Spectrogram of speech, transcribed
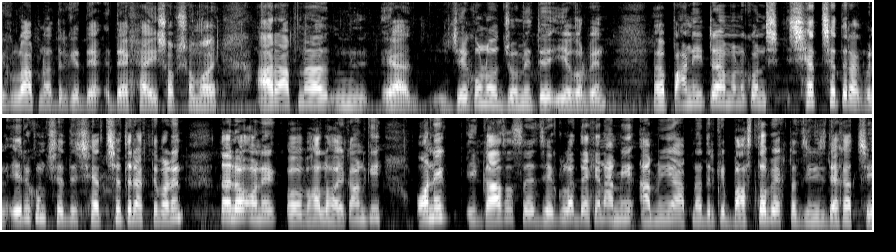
এগুলো আপনাদেরকে দেখাই সব সময়। আর আপনারা যে কোনো জমিতে ইয়ে করবেন পানিটা মনে করেন স্যাঁতস্যাঁতে রাখবেন। এরকম সেতে স্যাঁতস্যাঁতে রাখতে পারেন, তাহলে অনেক ভালো হয়। কারণ কি, অনেক গাছ আছে যেগুলো দেখেন আমি আমি আপনাদেরকে বাস্তবে একটা জিনিস দেখাচ্ছি।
